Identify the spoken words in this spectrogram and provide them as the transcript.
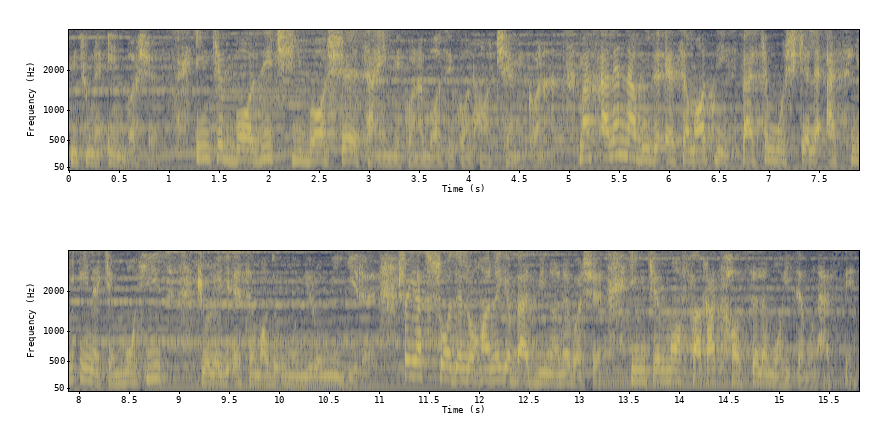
می‌تونه این باشه. اینکه بازی چی باشه تعیین می‌کنه بازیکن ها چه می‌کنند. مسئله نبود اعتماد نیست بلکه مشکل اصلی اینه که محیط جلوی اعتماد عمومی رو می‌گیره. شاید ساده لوحانه یا بدبینانه باشه اینکه ما فقط حاصل محیطمون هستیم.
